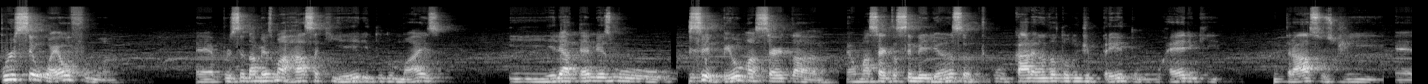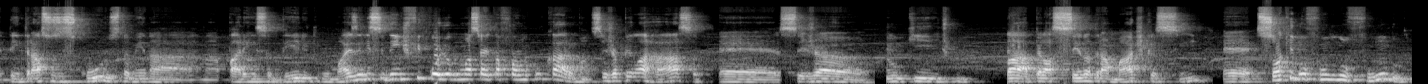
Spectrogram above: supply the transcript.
por ser um elfo, mano, é, por ser da mesma raça que ele e tudo mais, e ele até mesmo percebeu uma certa, é, uma certa semelhança, tipo, o cara anda todo de preto, o Herrick tem traços de é, tem traços escuros também na, na aparência dele e tudo mais, ele se identificou de alguma certa forma com o cara, mano. Seja pela raça, é, seja pelo que, tipo, pela, pela cena dramática, assim. É, só que no fundo, no fundo,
